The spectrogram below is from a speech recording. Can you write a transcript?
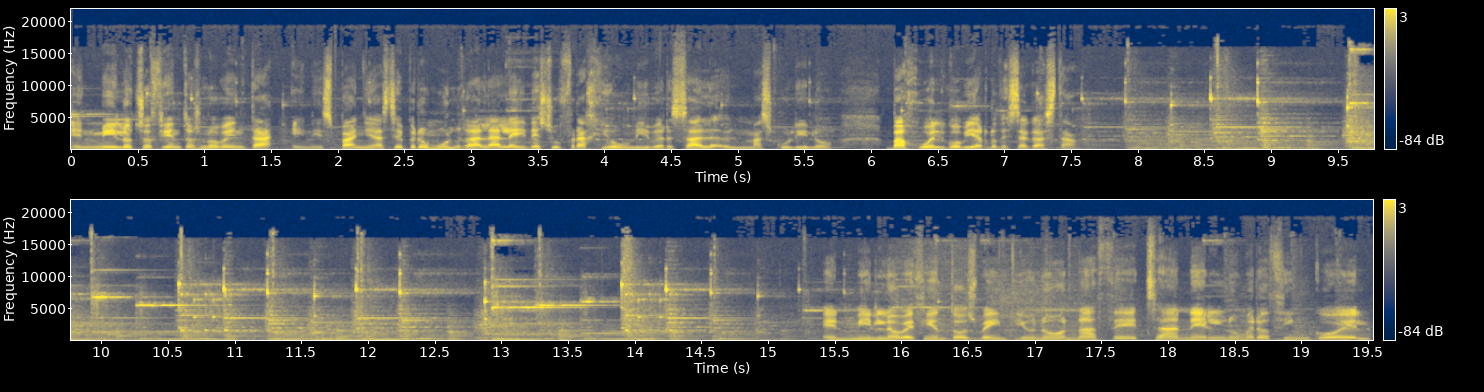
En 1890, en España, se promulga la ley de sufragio universal masculino, bajo el gobierno de Sagasta. En 1921 nace Chanel número 5, el,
